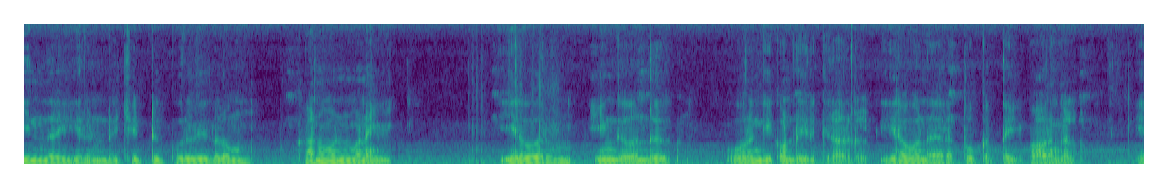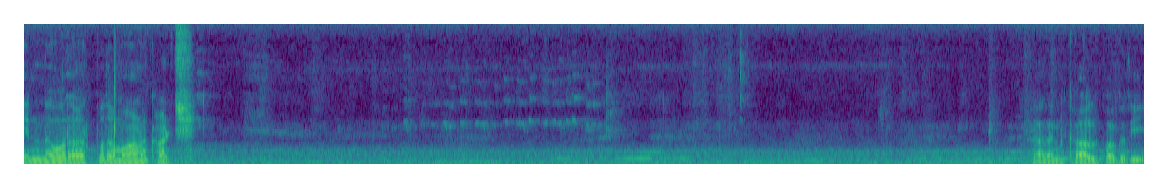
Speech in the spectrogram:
இந்த இரண்டு சிட்டுக்குருவிகளும் கணவன் மனைவி இருவரும் இங்கு வந்து உறங்கிக் கொண்டு இருக்கிறார்கள் இரவு நேர தூக்கத்தை பாருங்கள். என்ன ஒரு அற்புதமான காட்சி. அதன் கால் பகுதி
